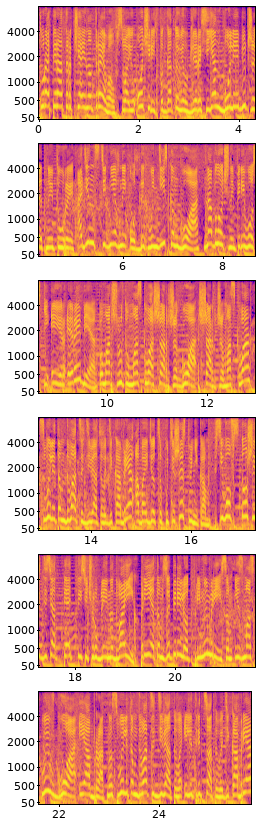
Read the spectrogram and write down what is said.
Туроператор China Travel, в свою очередь, подготовил для россиян более бюджетные туры. 11-дневный отдых в индийском Гоа на блочной перевозке Air Arabia по маршруту Москва-Шарджа-Гоа, Шарджа-Москва с вылетом 29 декабря обойдется путешественникам всего в 165 тысяч рублей на двоих. При этом за перелет прямым рейсом из Москвы в Гоа и обратно с вылетом 29 или 30 декабря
